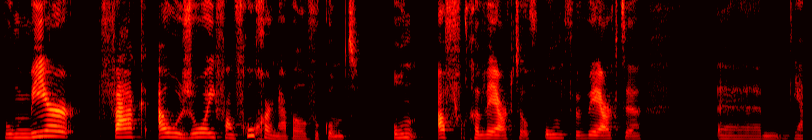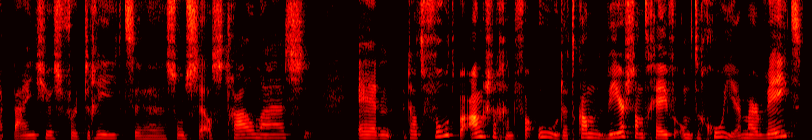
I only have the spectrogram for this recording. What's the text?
hoe meer vaak oude zooi van vroeger naar boven komt. Onafgewerkte of onverwerkte um, ja, pijntjes, verdriet, uh, soms zelfs trauma's. En dat voelt beangstigend van oeh, dat kan weerstand geven om te groeien. Maar weet,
